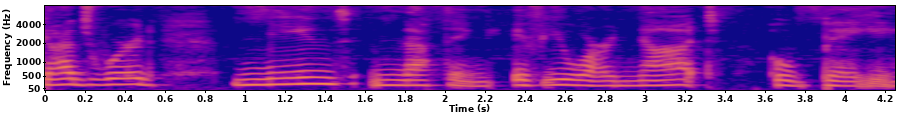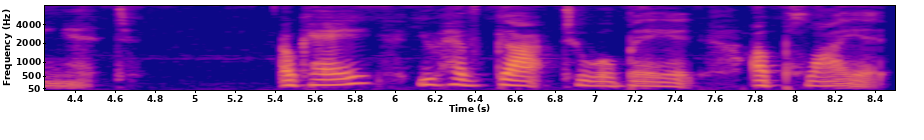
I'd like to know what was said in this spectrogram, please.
God's word means nothing if you are not obeying it. Okay? You have got to obey it, apply it.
